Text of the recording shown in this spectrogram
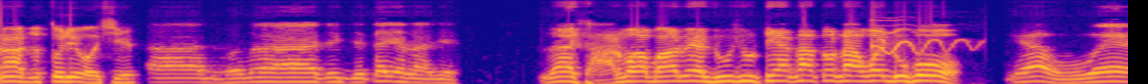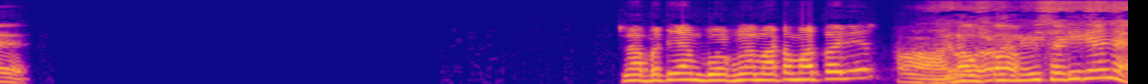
ના જતો રહ્યો હશે. આ બધા જે જતા રહ્યા લાગે લા ઝાડવા બારવે જુજુ ટેકા તો ના હોય ડોહો. ક્યાં હોય? બટી એમ ગોખલા માટો મારતો છે? હા ઉપર નહીં સડી ગયા ને.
